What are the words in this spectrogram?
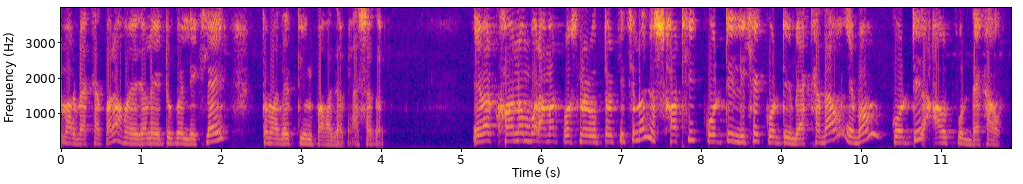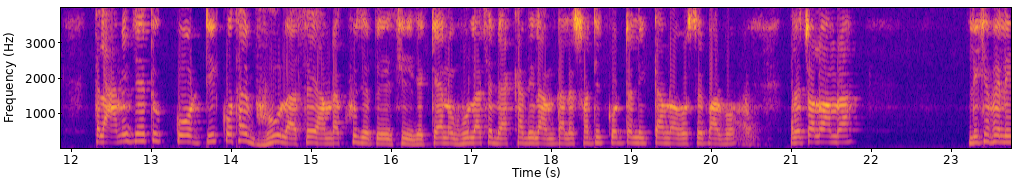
আমার ব্যাখ্যা করা হয়ে গেল। এটুকু লিখলেই তোমাদের তিন পাওয়া যাবে, আশা করি। এবার খ নম্বর, আমার প্রশ্নের উত্তর কি ছিল? যে সঠিক কোডটি লিখে কোডটির ব্যাখ্যা দাও এবং কোডটির আউটপুট দেখাও। তাহলে আমি যেহেতু কোডটি কোথায় ভুল আছে আমরা খুঁজে পেয়েছি যে কেন ভুল আছে ব্যাখ্যা দিলাম, তাহলে সঠিক কোডটা লিখতে আমরা অবশ্যই পারব। তাহলে চলো আমরা লিখে ফেলি।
